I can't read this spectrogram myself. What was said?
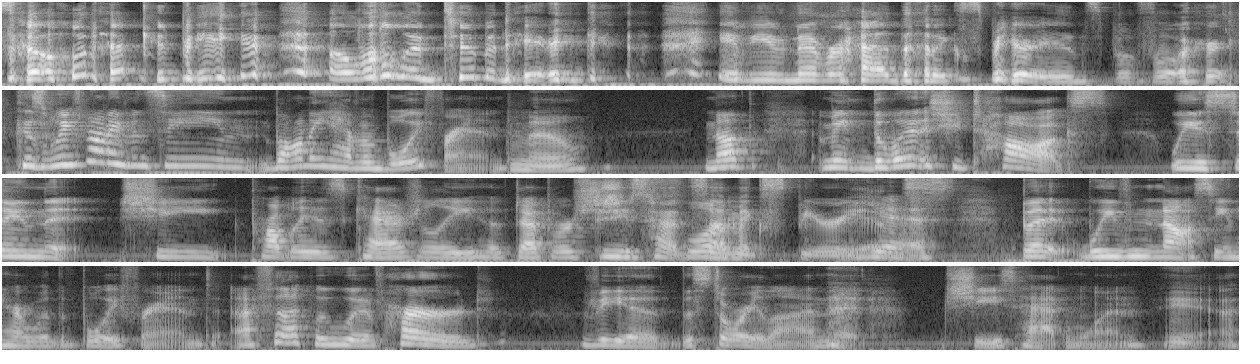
so that could be a little intimidating if you've never had that experience before. Because we've not even seen Bonnie have a boyfriend. No. Not, I mean, the way that she talks, we assume that she probably has casually hooked up or she's, She's had flirt- some experience. Yes, but we've not seen her with a boyfriend. And I feel like we would have heard via the storyline that she's had one. Yeah,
